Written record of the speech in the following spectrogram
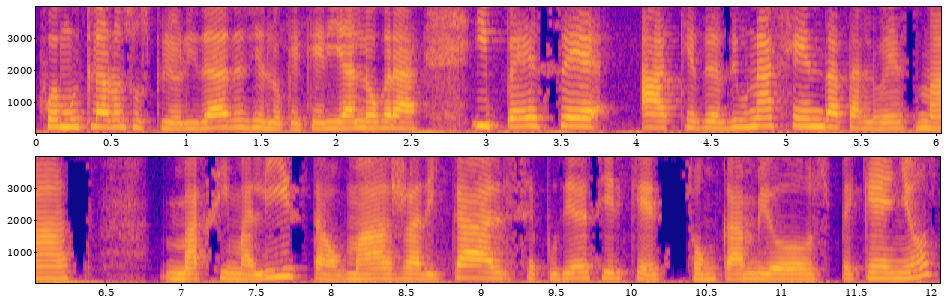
fue muy claro en sus prioridades y en lo que quería lograr. Y pese a que desde una agenda tal vez más maximalista o más radical, se pudiera decir que son cambios pequeños,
